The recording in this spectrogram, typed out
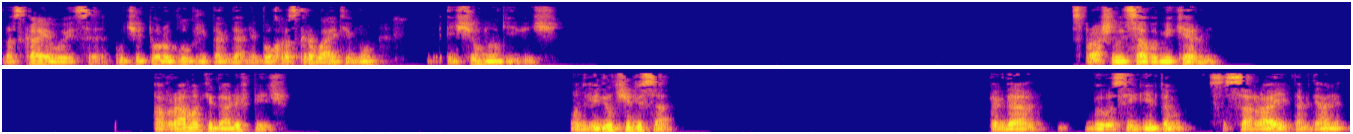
раскаивается, учит Тору глубже и так далее, Бог раскрывает ему еще многие вещи. Спрашивает Саба Микерми. Авраама кидали в печь. Он видел чудеса. Когда было с Египтом, с Сарай и так далее.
